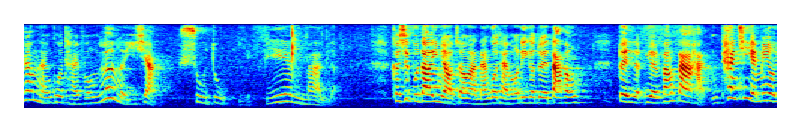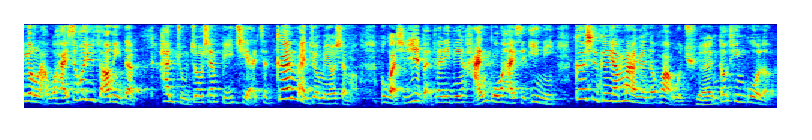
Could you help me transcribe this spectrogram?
让难过台风愣了一下，速度也变慢了。可是不到一秒钟啊，难过台风立刻对着大方，对着远方大喊：“你叹气也没有用啦，我还是会去找你的。”和诅咒声比起来，这根本就没有什么。不管是日本、菲律宾、韩国还是印尼，各式各样骂人的话，我全都听过了。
